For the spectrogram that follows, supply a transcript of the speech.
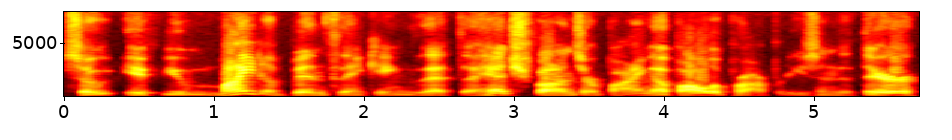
So if you might have been thinking that the hedge funds are buying up all the properties and that they're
